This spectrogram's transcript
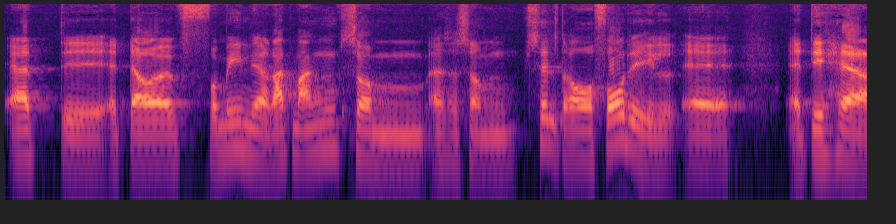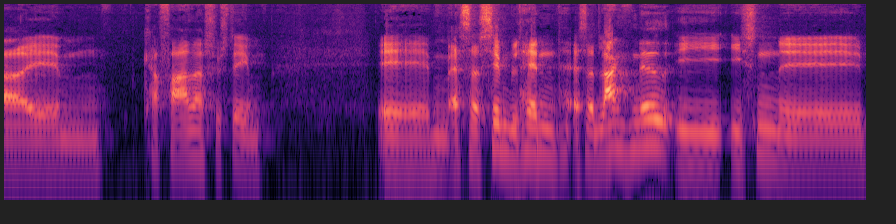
er, at, øh, at der formentlig er ret mange, som, altså, som selv drager fordel af, af det her øh, kafala-system. Øh, altså simpelthen altså langt ned i, i sådan, øh,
